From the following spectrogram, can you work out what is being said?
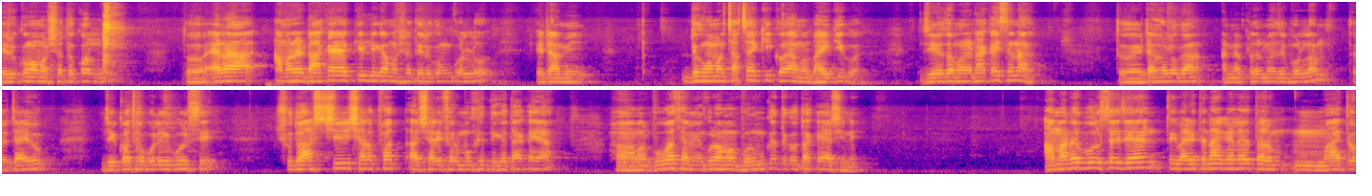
এরকম আমার সাথে করল। তো এরা আমার ডাকায় কি লিগে আমার সাথে এরকম করল, এটা আমি দেখুন আমার চাচাই কি কয়, আমার ভাই কি কয়। যেহেতু আমার ডাকাইছে না, তো এটা হলো গা আমি আপনাদের মাঝে বললাম। তো যাই হোক, যে কথাগুলোই বলছি শুধু আসছি সারাফাত আর শারিফার মুখের দিকে তাকাইয়া। হ্যাঁ আমার বউ আছে, আমি এগুলো আমার বোর মুখের দিকেও তাকাই আসি নাই আমারে বলছে যে, তুই বাড়িতে না গেলে তোর মা তো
